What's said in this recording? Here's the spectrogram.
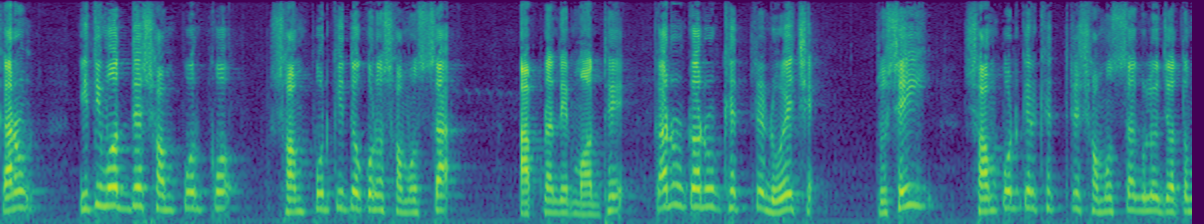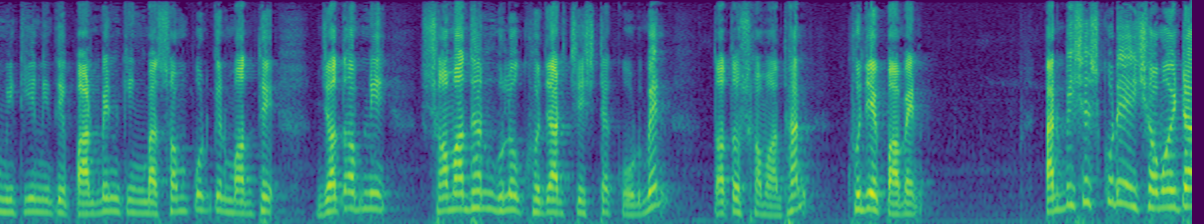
কারণ ইতিমধ্যে সম্পর্ক, সম্পর্কিত কোনো সমস্যা আপনাদের মধ্যে কারুর কারুর ক্ষেত্রে রয়েছে। তো সেই সম্পর্কের ক্ষেত্রে সমস্যাগুলো যত মিটিয়ে নিতে পারবেন কিংবা সম্পর্কের মধ্যে যত আপনি সমাধানগুলো খোঁজার চেষ্টা করবেন, তত সমাধান খুঁজে পাবেন। আর বিশেষ করে এই সময়টা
